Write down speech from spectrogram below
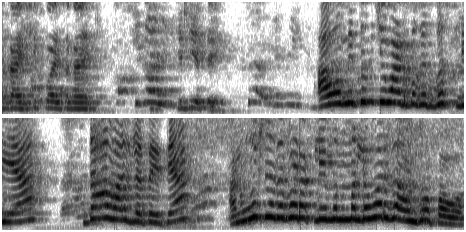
काय शिकवायचं काय? किती येते? अहो मी तुमची वाट बघत बसली या. दहा वाजल्या तर त्या. आणि उष्णता भडकली म्हणून म्हणलं वर जाऊन झोपावं.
